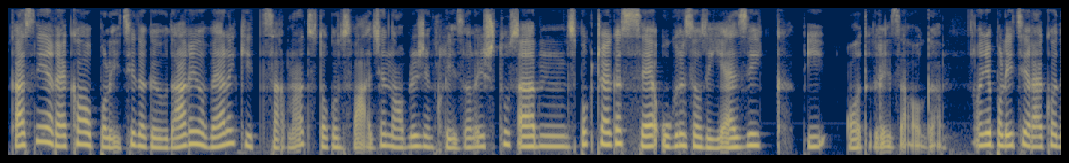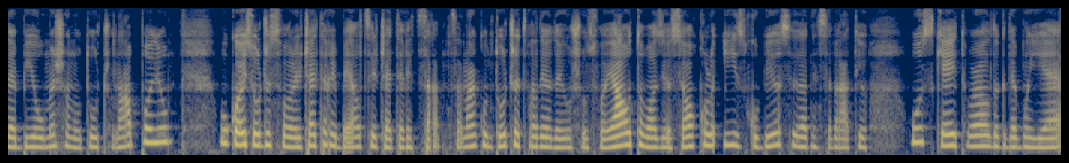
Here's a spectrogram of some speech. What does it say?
Kasnije je rekao policiji da ga je udario veliki crnac tokom svađe na obližnjem klizalištu, um, zbog čega se ugrizao za jezik i odgrizao ga. On je policiji rekao da je bio umešan u tuču na polju, u kojoj su učestvovali četiri belci i četiri crnca. Nakon tuče tvrdio da je ušao u svoj auto, vozio se okolo i izgubio se, zatim se vratio u Skate World gde mu je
